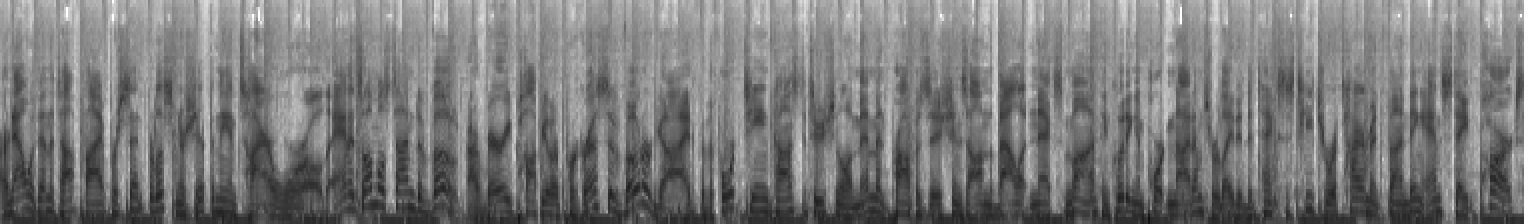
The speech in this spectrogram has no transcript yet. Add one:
are now within the top 5% for listenership in the entire world. And it's almost time to vote. Our very popular progressive voter guide for the 14 constitutional amendment propositions on the ballot next month, including important items related to Texas teacher retirement funding and state parks,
